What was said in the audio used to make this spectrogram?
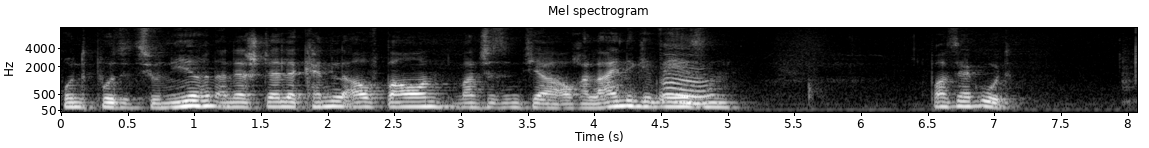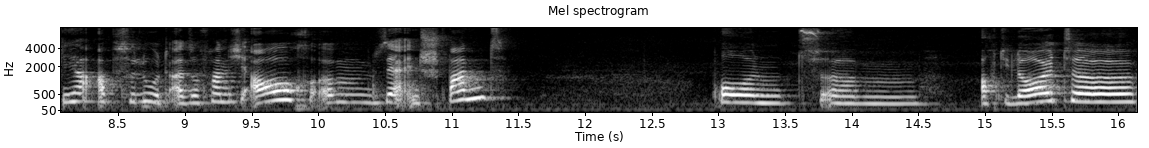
Hund positionieren an der Stelle, Kennel aufbauen. Manche sind ja auch alleine gewesen. War sehr gut. Ja, absolut. Also fand ich auch ähm, sehr entspannt. Und ähm, auch die Leute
